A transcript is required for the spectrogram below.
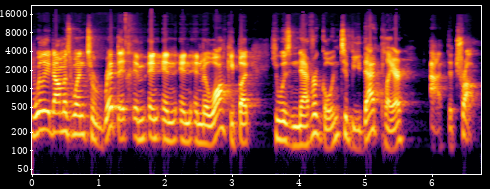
Willie Adames went to rip it in, in, in, in, Milwaukee, but he was never going to be that player at the Trop.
